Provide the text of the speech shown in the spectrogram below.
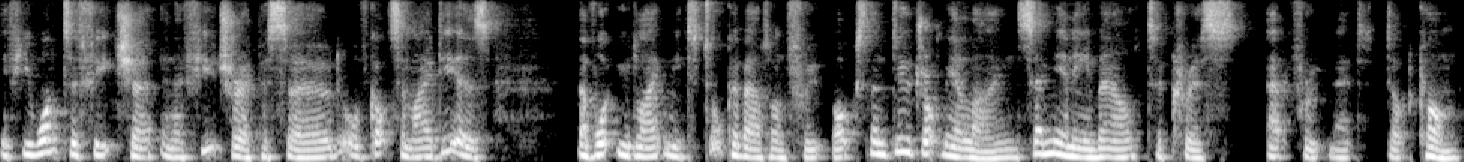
If you want to feature in a future episode or have got some ideas of what you'd like me to talk about on Fruitbox, then do drop me a line. Send me an email to chris at fruitnet.com.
